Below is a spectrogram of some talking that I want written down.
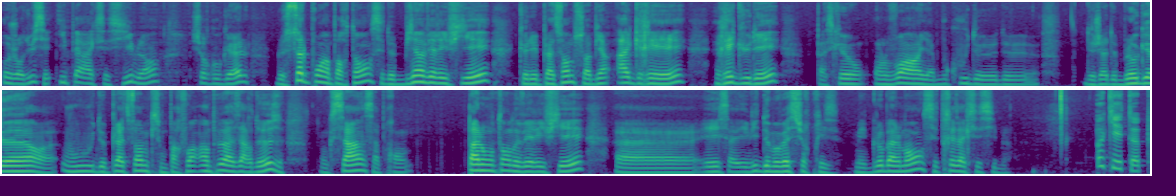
aujourd'hui, c'est hyper accessible hein, sur Google. Le seul point important, c'est de bien vérifier que les plateformes soient bien agréées, régulées, parce qu'on on le voit, hein, il y a beaucoup de, déjà de blogueurs ou de plateformes qui sont parfois un peu hasardeuses. Donc ça, ça prend pas longtemps de vérifier euh, et ça évite de mauvaises surprises. Mais globalement, c'est très accessible. Ok, top.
